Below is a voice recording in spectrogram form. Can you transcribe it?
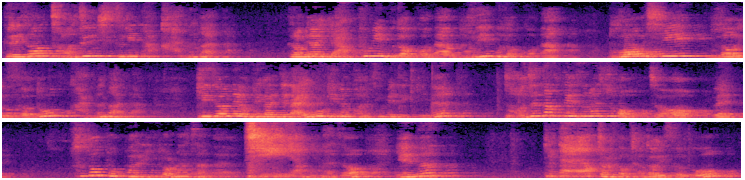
그래서 젖은 시술이 다 가능하다. 그러면 약품이 묻었거나 물이 묻었거나 무엇이 묻어 있어도 가능하다. 기존에 우리가 이제 날고 기는 건식 매직기는 젖은 상태에서는 할 수가 없죠. 왜? 수소 폭발이 일어나잖아요. 치하고 하죠. 얘는 쩔떡쩔떡 젖어 있어도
